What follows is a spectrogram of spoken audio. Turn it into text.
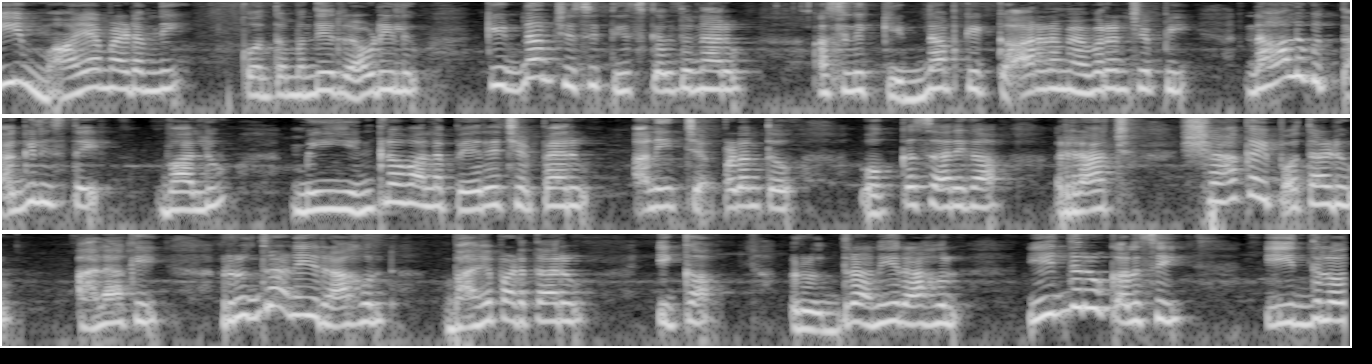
ఈ మాయా మేడంని కొంతమంది రౌడీలు కిడ్నాప్ చేసి తీసుకెళ్తున్నారు. అసలు ఈ కిడ్నాప్కి కారణం ఎవరని చెప్పి నాలుగు తగిలిస్తే వాళ్ళు మీ ఇంట్లో వాళ్ళ పేరే చెప్పారు అని చెప్పడంతో ఒక్కసారిగా రాజ్ షాక్ అయిపోతాడు. అలాగే రుద్రాని రాహుల్ భయపడతారు. ఇక రుద్రాని రాహుల్ ఇద్దరూ కలిసి ఇందులో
